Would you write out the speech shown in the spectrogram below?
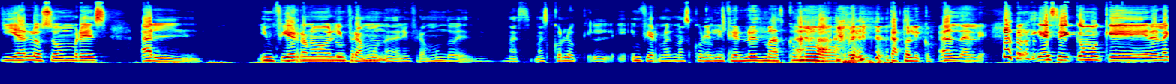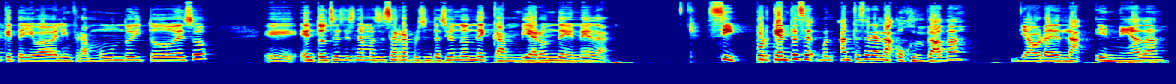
guía a los hombres al infierno, al Inframundo. al inframundo es más, más colo- el infierno es más El coloquial. infierno es más como católico. Ándale. Ese como que era la que te llevaba al inframundo y todo eso. Eh, entonces es nada más esa representación donde cambiaron de Eneda. Sí, porque antes, bueno, antes era la Ogdada y ahora es la Eneada.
